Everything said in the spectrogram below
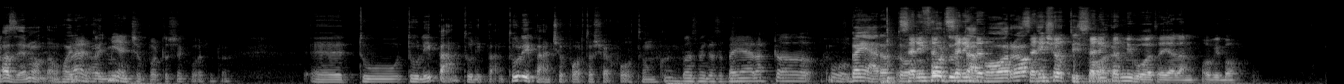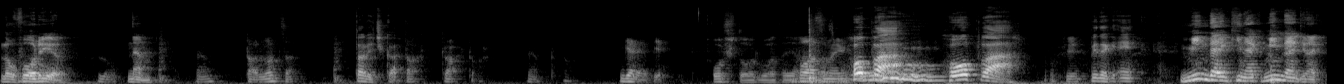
azért mondom, hogy, Várjátok, hogy milyen csoportosak voltatok? Ö, tu, tulipán? Tulipán. Tulipán csoportosak voltunk. Az meg az a bejáratta hol? Bejárattól Szerinted, fordultál szerinted, balra, és szerinted, ott is szerinted balra. mi volt a jelem Oviba? Ló. For real? Ló. Nem. Nem? Targonca? Talicska. Tak, traktor? Nem tudom. Gerebje. Ostor volt a jelem. Bazd az meg. Hoppá! Hoppá! Oké. Okay. Mindenki, én, Mindenkinek, mindenkinek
